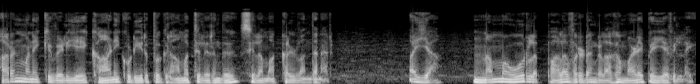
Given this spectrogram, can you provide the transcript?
அரண்மனைக்கு வெளியே காணி குடியிருப்பு கிராமத்திலிருந்து சில மக்கள் வந்தனர். ஐயா நம்ம ஊர்ல பல வருடங்களாக மழை பெய்யவில்லை.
